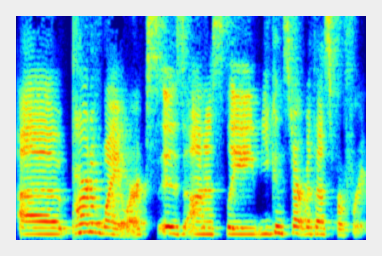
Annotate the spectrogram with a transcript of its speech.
Uh, part of why it works is honestly, you can start with us for free.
